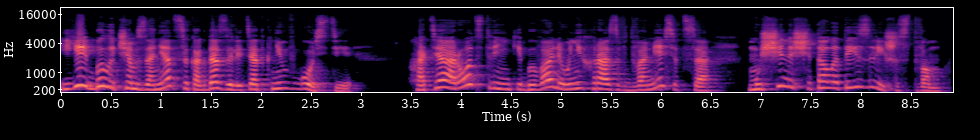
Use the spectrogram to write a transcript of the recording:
и ей было чем заняться, когда залетят к ним в гости – Хотя родственники бывали у них раз в два месяца, мужчина считал это излишеством,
